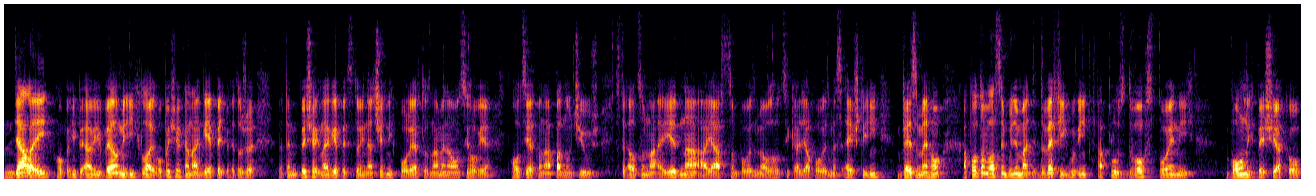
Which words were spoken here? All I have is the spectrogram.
Ďalej ho pripraví veľmi rýchlo aj o pešiaka na G5, pretože ten pešiak na G5 stojí na čiernych poliach, to znamená, on si ho vie hoci ako napadnúť, či už strelcom na E1 a jazdcom povedzme od hoci kadiaľ povedzme z E4, vezme ho a potom vlastne bude mať dve figury a plus dvoch spojených voľných pešiakov,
